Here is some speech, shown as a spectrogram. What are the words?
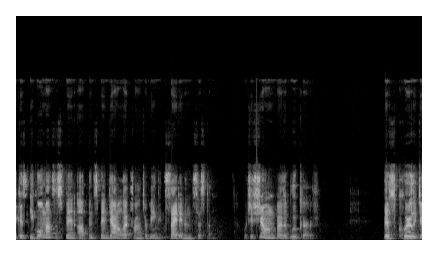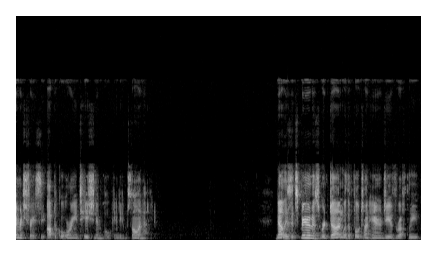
because equal amounts of spin up and spin down electrons are being excited in the system, which is shown by the blue curve. This clearly demonstrates the optical orientation in bulk indium selenide. Now these experiments were done with a photon energy of roughly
